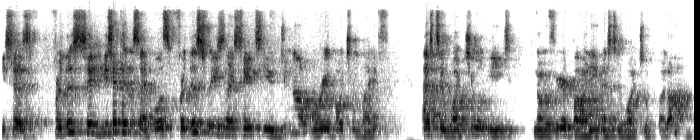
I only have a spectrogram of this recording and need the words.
He says, For this, he said to the disciples, For this reason I say to you, do not worry about your life as to what you will eat, nor for your body as to what you'll put on.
